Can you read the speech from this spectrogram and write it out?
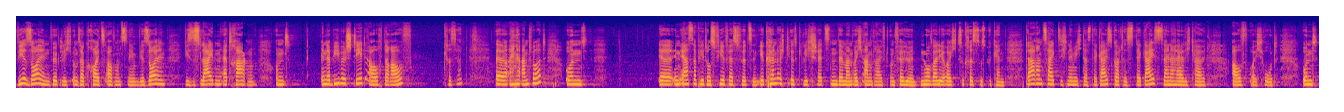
wir sollen wirklich unser Kreuz auf uns nehmen. Wir sollen dieses Leiden ertragen. Und in der Bibel steht auch darauf, Christian, äh, eine Antwort. Und äh, in 1. Petrus 4, Vers 14, ihr könnt euch glücklich schätzen, wenn man euch angreift und verhöhnt, nur weil ihr euch zu Christus bekennt. Daran zeigt sich nämlich, dass der Geist Gottes, der Geist seiner Herrlichkeit auf euch ruht. Und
